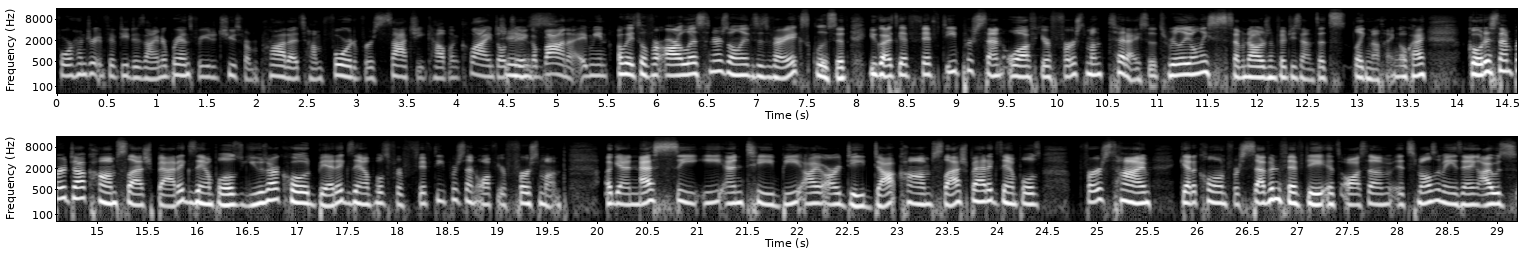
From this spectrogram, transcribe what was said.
450 designer brands for you to choose from: Prada, Tom Ford, Versace, Calvin Klein, Dolce and Gabbana. I mean, Okay, so for our listeners only, this is very exclusive. You guys get 50% off your first month today. So it's really only $7.50. It's like nothing, okay? Go to Scentbird.com slash bad examples. Use our code bad examples for 50% off your first month. Again, E S-C-E-N-T-B-I-R-D dot com slash bad examples. First time, get a cologne for 750. It's awesome. It smells amazing. I was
